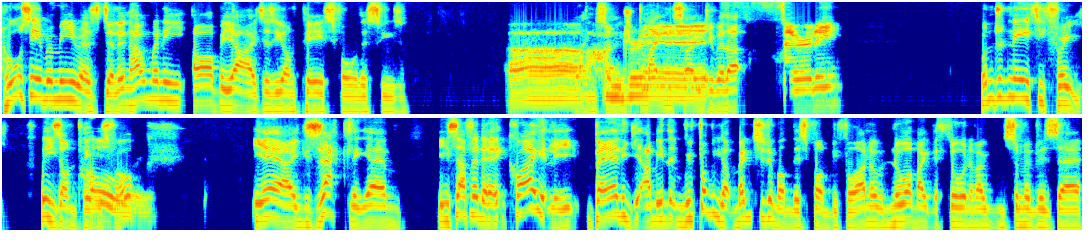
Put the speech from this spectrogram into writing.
Jose Ramirez, Dylan, how many RBIs is he on pace for this season? Uh, Blindside, blindside you with that. 30. 183 he's on pace Holy. for. Yeah, exactly. Um, he's having a quietly, barely. I mean, we've probably not mentioned him on this pod before. I know Noah might have thrown him out in some of his uh,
